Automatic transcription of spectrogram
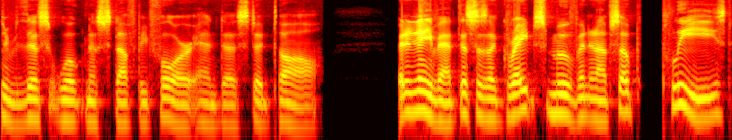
through this wokeness stuff before and uh, stood tall. But in any event, this is a great movement, and I'm so pleased.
